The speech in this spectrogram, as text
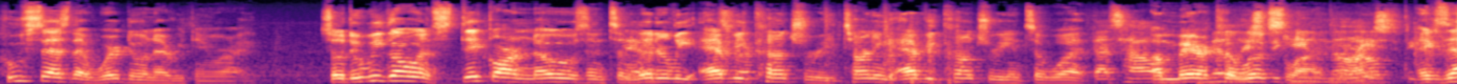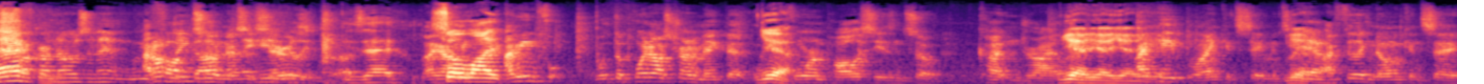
who says that we're doing everything right? So do we go and stick our nose into Yeah, literally every fair. country, turning every country into what? That's how America Middle looks became like. the Middle No, I East. don't- because We Exactly. stuck our nose in it. And we I don't fucked think so up and they hated necessarily. us. but- Exactly. Like, So, I mean, like- I mean, f- well, the point I was trying to make that Yeah. foreign policy isn't so cut and dry. Like, Yeah, yeah, yeah, I yeah. hate blanket statements. Yeah. Like, I feel like no one can say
